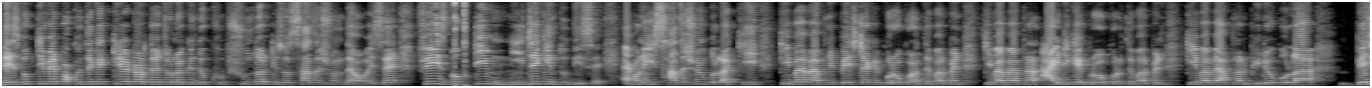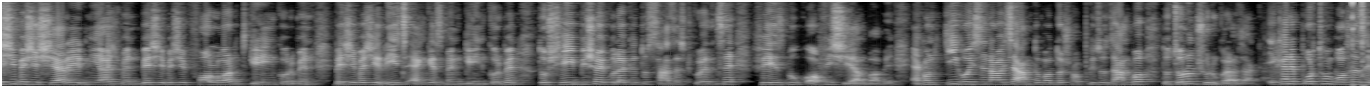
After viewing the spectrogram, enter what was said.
ফেসবুক টিমের পক্ষ থেকে ক্রিয়েটরদের জন্য কিন্তু খুব সুন্দর কিছু সাজেশন দেওয়া হয়েছে। ফেসবুক টিম নিজে কিন্তু দিছে। এখন এই সাজেশনগুলো কি? কীভাবে আপনি পেজটাকে গ্রো করাতে পারবেন? কীভাবে আপনার আইডিকে গ্রো করতে পারবেন? কীভাবে আপনার ভিডিওগুলা বেশি বেশি শেয়ারে নিয়ে আসবেন? বেশি বেশি ফলোয়ার গেইন করবেন? বেশি বেশি রিচ এঙ্গেজমেন্ট গেইন করবেন? তো সেই বিষয়গুলো কিন্তু সাজেস্ট করে দিচ্ছে ফেসবুক অফিসিয়ালভাবে এখন কি হয়েছে না হয়েছে আন্তমত সব কিছু জানব। তো চলুন শুরু করা যাক। এখানে প্রথম বলছে যে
